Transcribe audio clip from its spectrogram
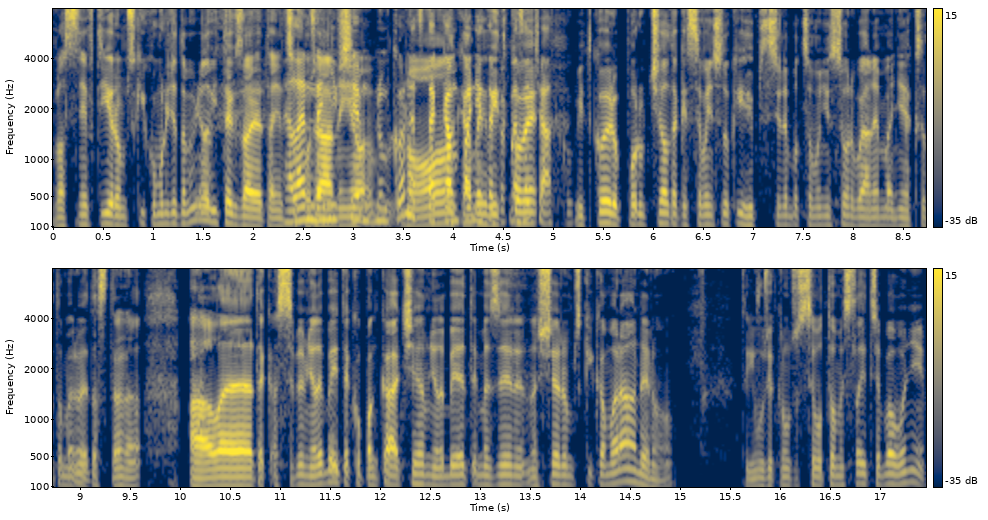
vlastně v té romské komunitě tam by měl Vítek zajet a něco Hele, pořádný. není všem dnům konec, no, ta tak kampaně bych teprve na Vítkovi, začátku. Vítkovi doporučil, tak jestli oni jsou takový hipstři, nebo co oni jsou, nebo já nevím ani, jak se to jmenuje ta strana, ale tak asi by měli být jako pankáči a měli by jet i mezi naše romský kamarády, no. Který mu řeknou, co si o tom myslí třeba oni.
